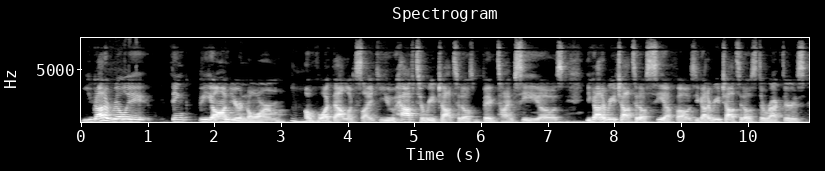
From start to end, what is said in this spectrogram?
you got to really think beyond your norm mm-hmm. of what that looks like. You have to reach out to those big time CEOs. You got to reach out to those CFOs. You got to reach out to those directors.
